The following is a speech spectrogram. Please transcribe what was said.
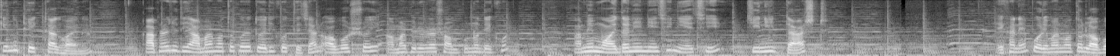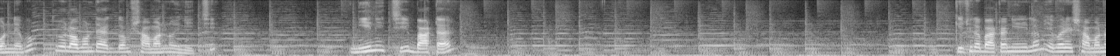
কিন্তু ঠিকঠাক হয় না। আপনারা যদি আমার মতো করে তৈরি করতে চান, অবশ্যই আমার ভিডিওটা সম্পূর্ণ দেখুন। আমি ময়দা নিয়ে নিয়েছি নিয়েছি চিনির ডাস্ট এখানে পরিমাণ মতো লবণ নেব। তবে লবণটা একদম সামান্যই নিচ্ছি। নিয়ে নিচ্ছি বাটার। কিছুটা বাটার নিয়ে নিলাম, এবারে সামান্য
